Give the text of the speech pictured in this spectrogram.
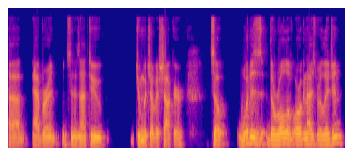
uh, aberrant. It's, it's not too too much of a shocker. So, what is the role of organized religion?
